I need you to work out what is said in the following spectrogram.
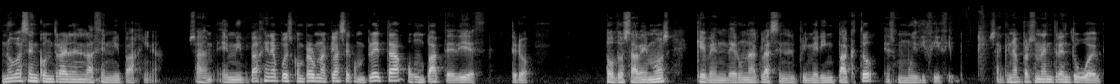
no vas a encontrar el enlace en mi página. O sea, en mi página puedes comprar una clase completa o un pack de 10, pero todos sabemos que vender una clase en el primer impacto es muy difícil. O sea, que una persona entre en tu web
